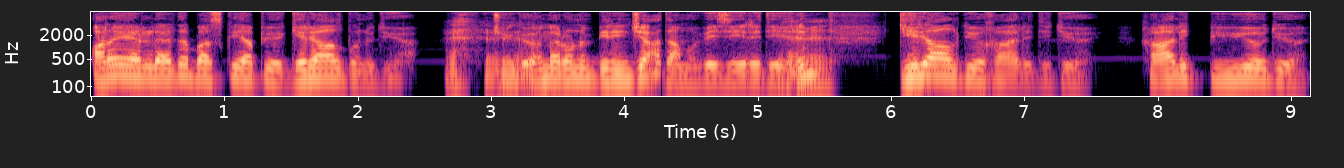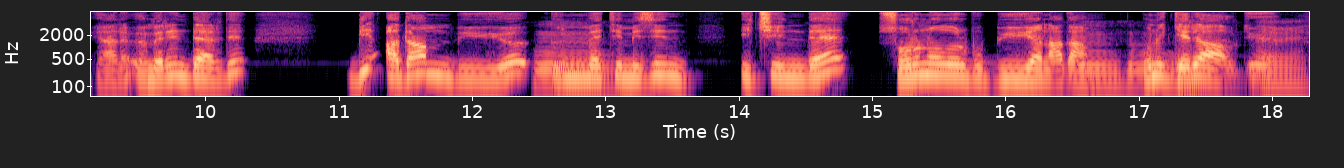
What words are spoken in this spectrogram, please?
Ara yerlerde baskı yapıyor. Geri al bunu diyor. Çünkü Ömer onun birinci adamı, veziri diyelim. Evet. Geri al diyor Halid'i diyor. Halid büyüyor diyor. Yani Ömer'in derdi bir adam büyüyor. Hmm. Ümmetimizin içinde sorun olur bu büyüyen adam. Hı. Bunu geri al diyor. Evet.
